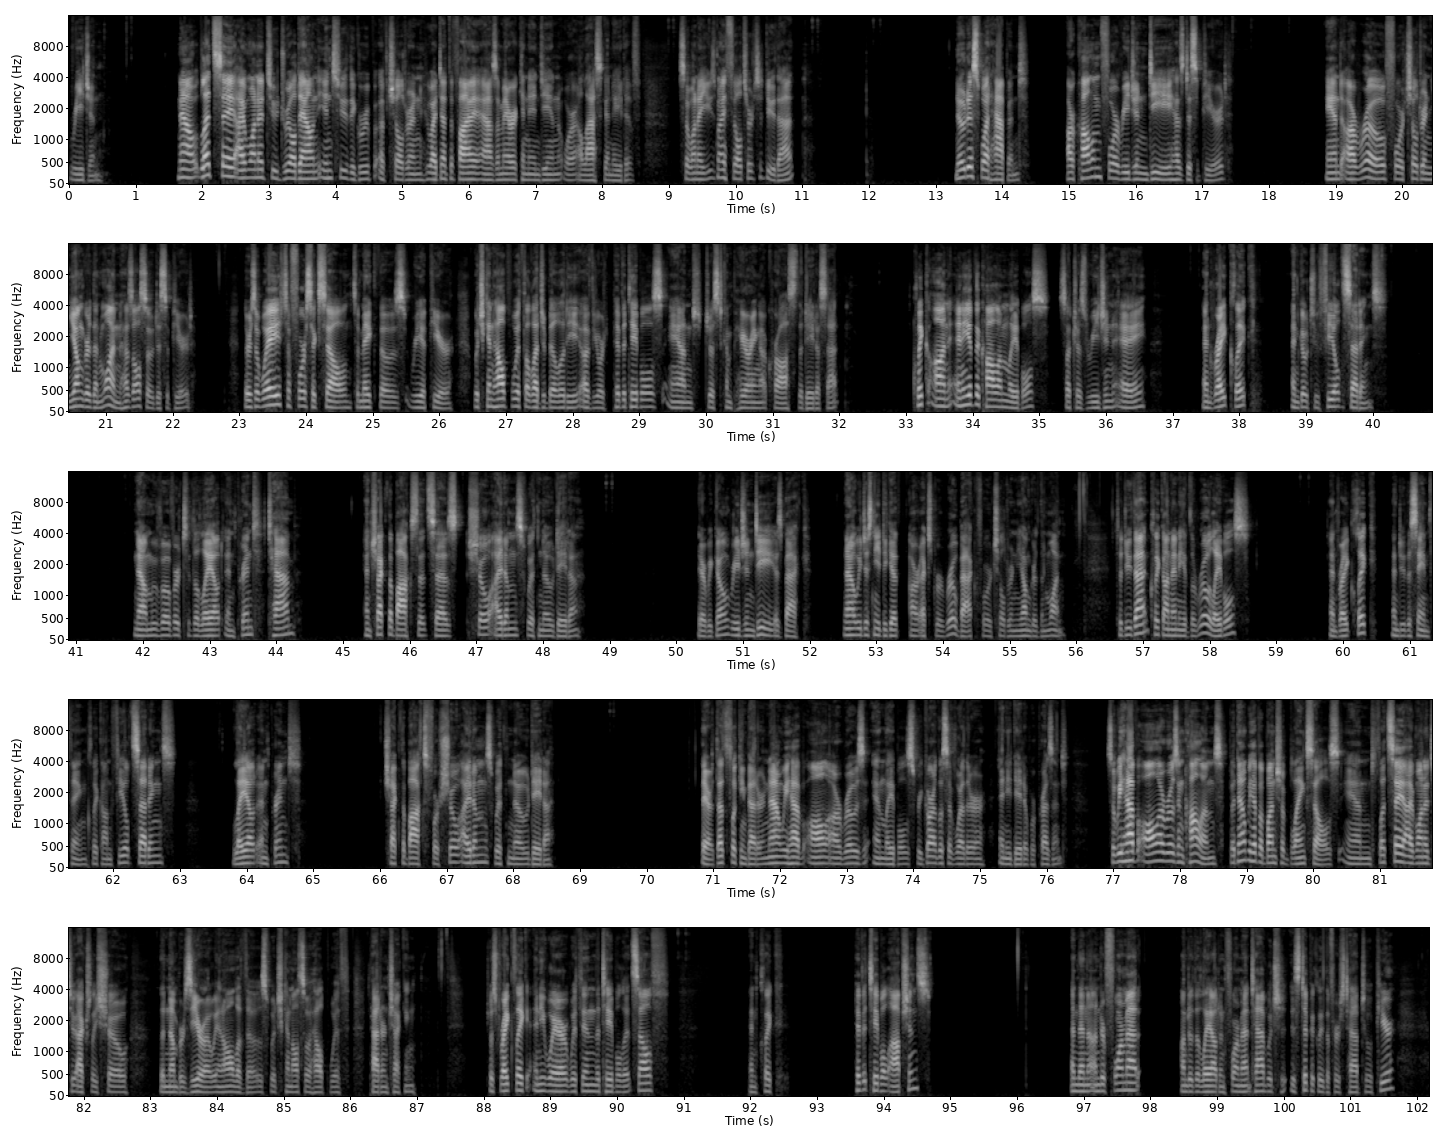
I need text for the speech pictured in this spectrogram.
region. Now, let's say I wanted to drill down into the group of children who identify as American Indian or Alaska Native. So when I use my filter to do that, notice what happened. Our column for region D has disappeared, and our row for children younger than one has also disappeared. There's a way to force Excel to make those reappear, which can help with the legibility of your pivot tables and just comparing across the data set. Click on any of the column labels, such as Region A, and right-click and go to Field Settings. Now move over to the Layout and Print tab and check the box that says Show Items with No Data. There we go, Region D is back. Now we just need to get our extra row back for children younger than one. To do that, click on any of the row labels and right click and do the same thing. Click on Field Settings, Layout and Print, check the box for Show Items with no data. There, that's looking better. Now we have all our rows and labels regardless of whether any data were present. So we have all our rows and columns, but now we have a bunch of blank cells. And let's say I wanted to actually show the number zero in all of those, which can also help with pattern checking. Just right click anywhere within the table itself and click Pivot Table Options. And then under Format, under the Layout and Format tab, which is typically the first tab to appear,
